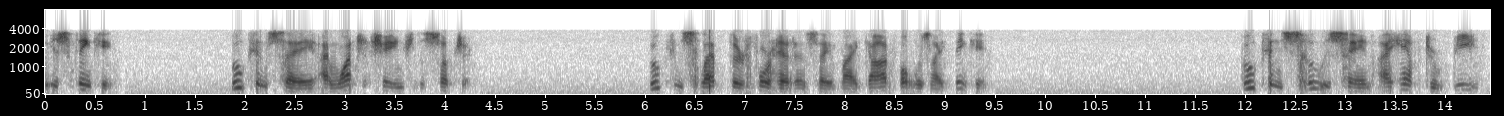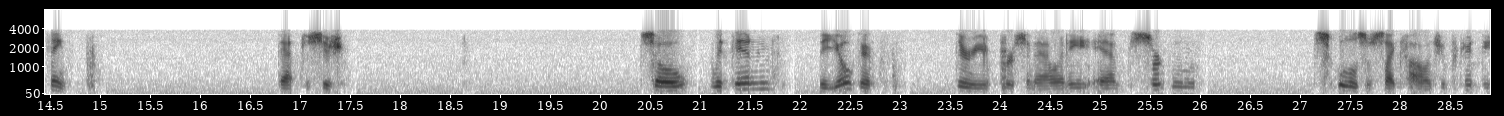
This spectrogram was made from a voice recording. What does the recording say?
is thinking? Who can say, I want to change the subject? Who can slap their forehead and say, My God, what was I thinking? Who can who is saying, I have to rethink that decision? So within the yogic theory of personality and certain schools of psychology, particularly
